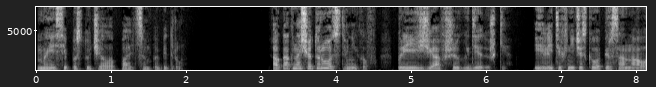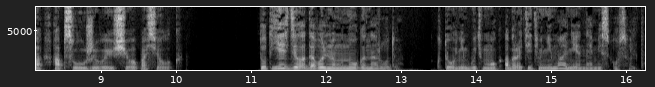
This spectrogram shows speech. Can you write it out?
Мэйси постучала пальцем по бедру. А как насчет родственников, приезжавших к дедушке, или технического персонала, обслуживающего поселок? Тут ездило довольно много народу, кто-нибудь мог обратить внимание на мисс Освальд.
